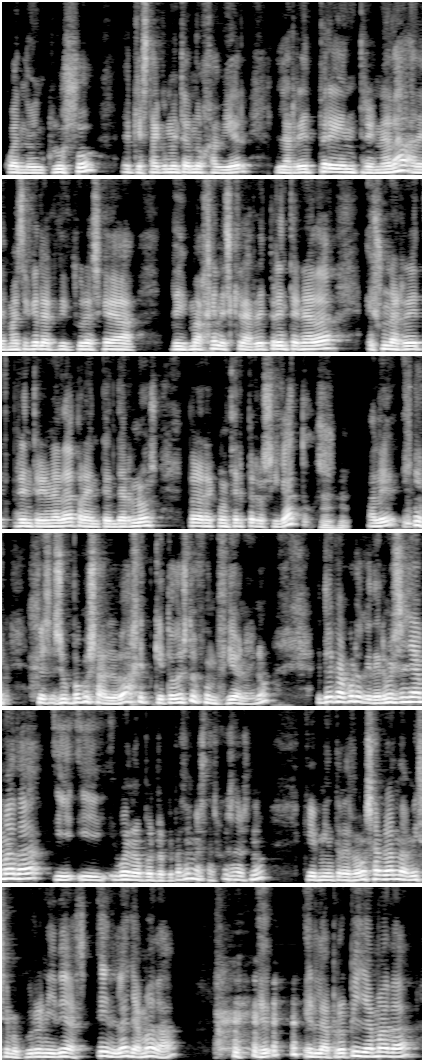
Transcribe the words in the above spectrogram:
cuando incluso el que está comentando Javier, la red preentrenada, además de que la arquitectura sea de imagen, es que la red preentrenada es una red preentrenada para entendernos, para reconocer perros y gatos, ¿vale? Entonces es un poco salvaje que todo esto funcione, ¿no? Entonces me acuerdo que tenemos esa llamada y, y bueno, pues lo que pasa en estas cosas, ¿no? Que mientras vamos hablando a mí se me ocurren ideas en la llamada, eh, en la propia llamada,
